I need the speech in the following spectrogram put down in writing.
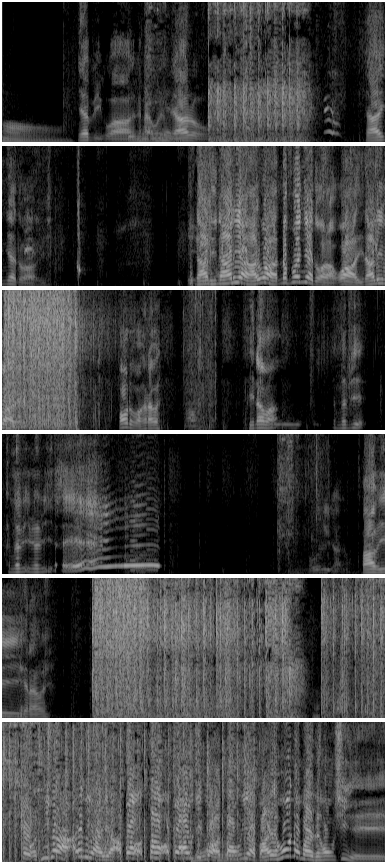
ဟော ညက်ပြီကွာခဏဝင်များတော့ ညာကြီးညက်သွားပြီနာဒီနာလေးကငါတို့ကနှစ်ဖွင့်ညက်သွားတာကွာဒီနာလေးပါလေဟောတော့ခဏဝင်ဟောင်းနေတယ်ဒီနာမှာအမြဖြစ်အမြဖြစ်အမြဖြစ်အေးဘိုးလီတာနော်ပါပြီခဏဝင်ဟိုအထီးကအဲ့ဒီအရာကြီးအပေါ် အတောင်အပေါ်အောင်ကြည့်ကွာတောင်ကြီးကဘာလဲဟိုးနောက်မှာတကောင်ရှိတယ်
